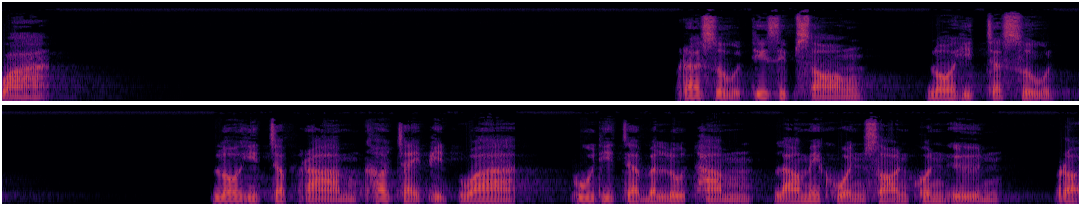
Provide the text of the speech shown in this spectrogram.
กว่า พระสูตรที่สิบสอง โลหิตจสูตร โลหิตจพรามเข้าใจผิดว่า ผู้ที่จะบรรลุธรรมแล้วไม่ควรสอนคนอื่น เพราะ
